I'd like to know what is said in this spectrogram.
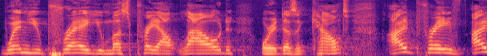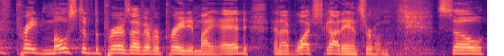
when you pray, you must pray out loud or it doesn't count. I pray, I've prayed most of the prayers I've ever prayed in my head, and I've watched God answer them. So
